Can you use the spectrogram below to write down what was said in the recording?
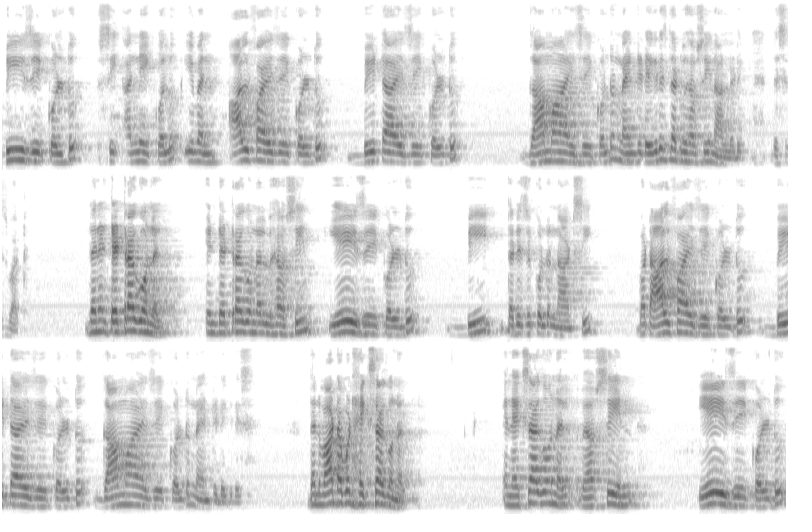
b is equal to c అన్ని equal even alpha is equal to beta is equal to gamma is equal to 90 degrees that we have seen already this is what then in tetragonal in tetragonal we have seen a is equal to b that is equal to not c but alpha is equal to beta is equal to gamma is equal to 90 degrees then what about hexagonal in hexagonal we have seen a is equal to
